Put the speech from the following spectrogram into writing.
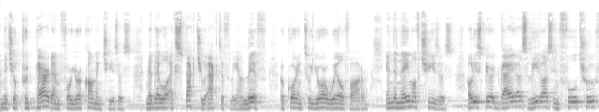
and that you'll prepare them for your coming, Jesus, and that they will expect you actively and live according to your will, Father. In the name of Jesus, Holy Spirit, guide us, lead us in full truth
